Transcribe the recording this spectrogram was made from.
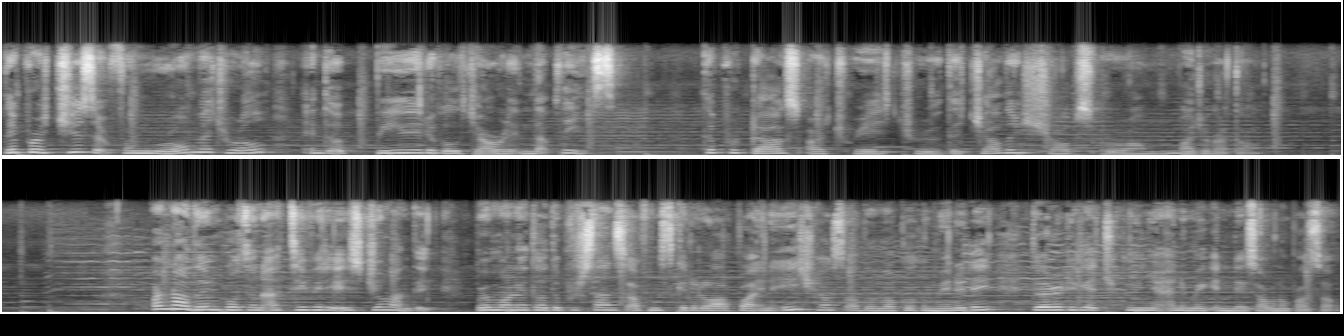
They produce it from raw material into a beautiful jewelry in that place. The products are traded through the jewelry shops around Mojokerto. Another important activity is Jumantik. We monitor the presence of mosquito larvae in each house of the local community to eradicate chikungunya endemic in Desa Wonoploso.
